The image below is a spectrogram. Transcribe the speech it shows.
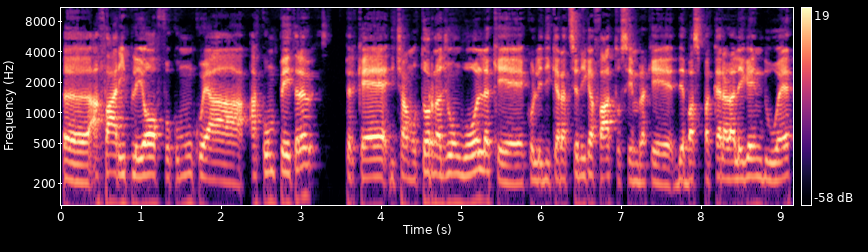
eh, a fare i playoff o comunque a, a competere, perché diciamo torna John Wall che con le dichiarazioni che ha fatto sembra che debba spaccare la Lega in due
